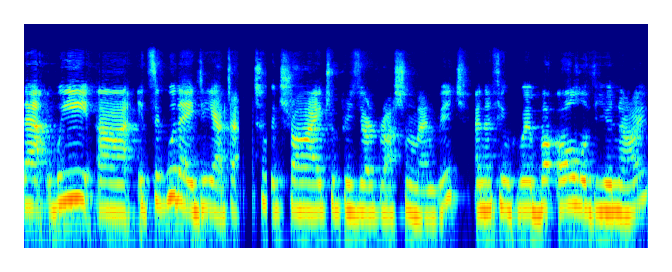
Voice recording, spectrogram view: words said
that we, uh, it's a good idea to actually try to preserve Russian language. And I think we all of you know,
